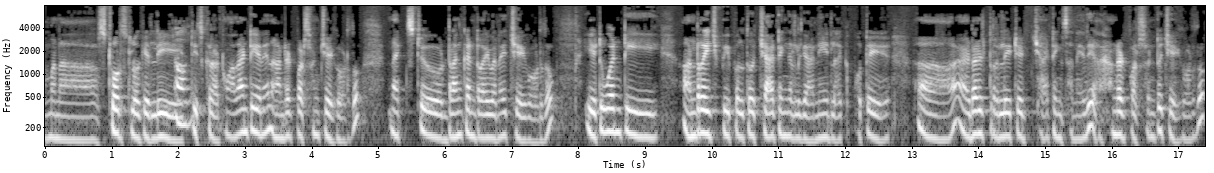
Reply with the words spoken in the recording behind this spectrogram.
మన స్టోర్స్లోకి వెళ్ళి తీసుకురావటం. అలాంటివి అనేది హండ్రెడ్ పర్సెంట్ చేయకూడదు. నెక్స్ట్ డ్రంక్ అండ్ డ్రైవ్ అనేది చేయకూడదు. ఎటువంటి అండర్ ఏజ్ పీపుల్తో చాటింగ్లు కానీ లేకపోతే అడల్ట్ రిలేటెడ్ చాటింగ్స్ అనేది హండ్రెడ్ పర్సెంట్ చేయకూడదు.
